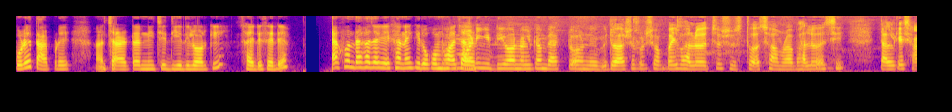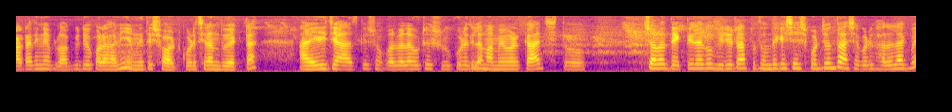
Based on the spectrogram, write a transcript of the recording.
করে তারপরে চারাটার নিচে দিয়ে দিল আর কি সাইডে সাইডে এখন দেখা যাক এখানে কীরকম হয় চারা। Morning everyone welcome back to our new video আশা করি সবাই ভালো আছো সুস্থ আছো আমরা ভালো আছি। কালকে সারাটা দিনে ব্লগ ভিডিও করা হয়নি এমনিতে শর্ট করেছিলাম দু একটা। আর এই যে আজকে সকালবেলা উঠে শুরু করে দিলাম আমি আমার কাজ তো চলো দেখতে থাকো ভিডিওটা প্রথম থেকে শেষ পর্যন্ত, আশা করি ভালো লাগবে।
